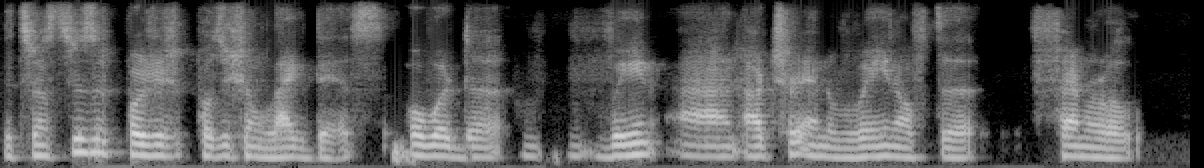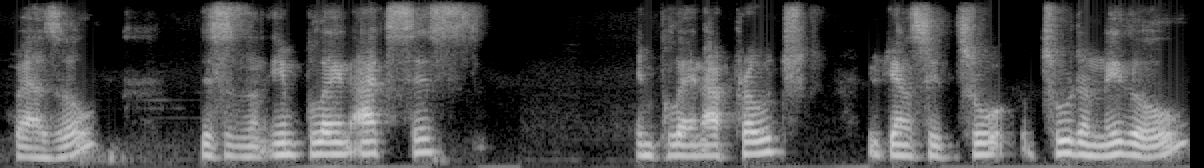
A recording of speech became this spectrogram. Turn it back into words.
the transducer position like this over the vein and artery and vein of the femoral vessel. This is an in-plane axis, in-plane approach. You can see through, through the needle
